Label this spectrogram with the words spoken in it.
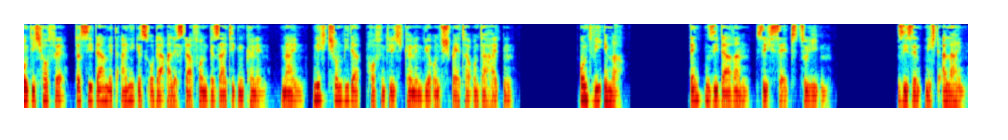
Und ich hoffe, dass Sie damit einiges oder alles davon beseitigen können. Nein, nicht schon wieder, hoffentlich können wir uns später unterhalten. Und wie immer. Denken Sie daran, sich selbst zu lieben. Sie sind nicht allein.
